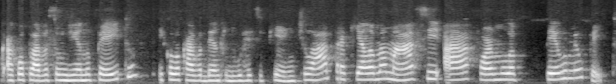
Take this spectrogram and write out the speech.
Acoplava a sondinha no peito e colocava dentro do recipiente lá para que ela mamasse a fórmula pelo meu peito.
